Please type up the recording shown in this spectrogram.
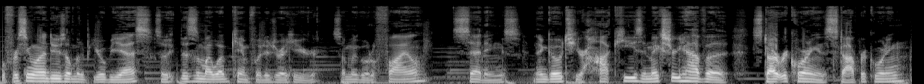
The first thing you want to do is open up your OBS. So this is my webcam footage right here. So I'm going to go to File, settings, then go to your hotkeys and make sure you have a start recording and stop recording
